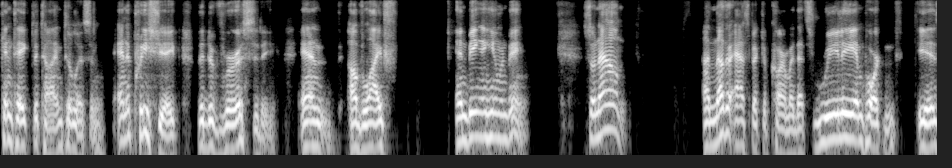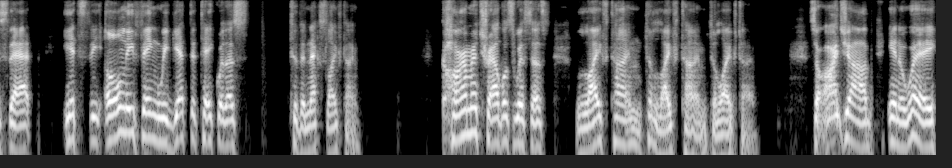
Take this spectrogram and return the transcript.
can take the time to listen and appreciate the diversity and of life and being a human being. So now another aspect of karma that's really important is that it's the only thing we get to take with us to the next lifetime. Karma travels with us lifetime to lifetime to lifetime. So our job, in a way,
